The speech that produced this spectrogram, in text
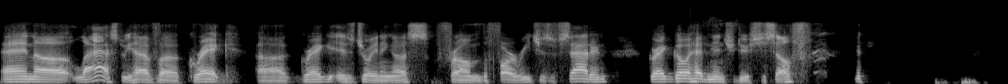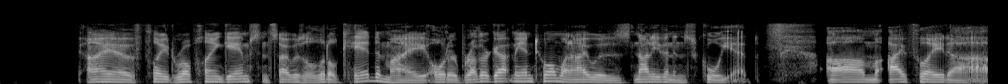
And uh, last, we have uh, Greg. Uh, Greg is joining us from the far reaches of Saturn. Greg, go ahead and introduce yourself. I have played role playing games since I was a little kid. My older brother got me into them when I was not even in school yet. Um, I've played uh,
